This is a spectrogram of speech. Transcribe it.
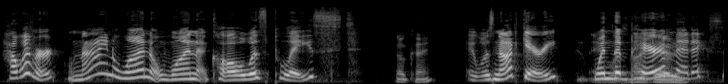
However, 911 call was placed. Okay. It was not Gary. when the paramedics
